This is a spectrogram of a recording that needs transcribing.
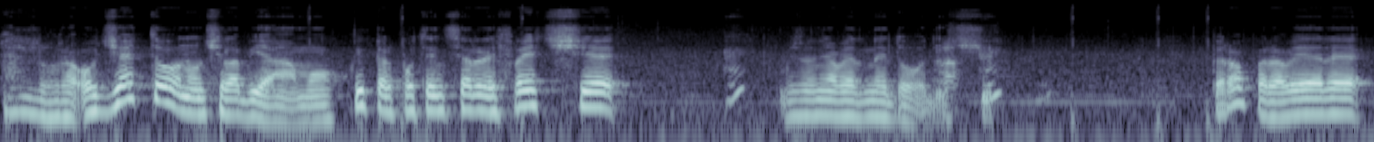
Allora, oggetto non ce l'abbiamo. Qui per potenziare le frecce bisogna averne 12. Però per avere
